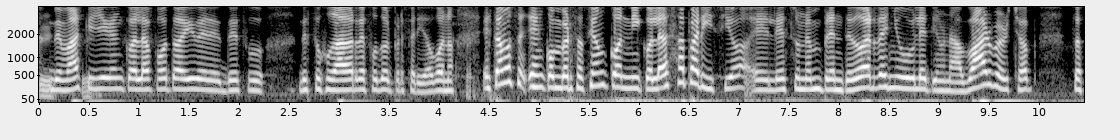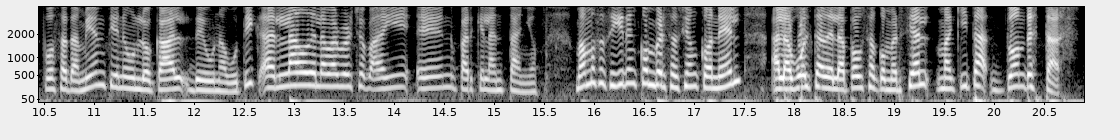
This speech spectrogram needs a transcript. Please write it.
de más. que llegan con la foto ahí de, su, de su jugador de fútbol preferido. Bueno, estamos en conversación con Nicolás Aparicio. Él es un emprendedor de Ñuble, tiene una barbershop. Su esposa también tiene un local de una boutique al lado de la barbershop ahí en Parque Lantaño. Vamos a seguir en conversación con él a la vuelta de la pausa comercial. Maquita, ¿dónde estás?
